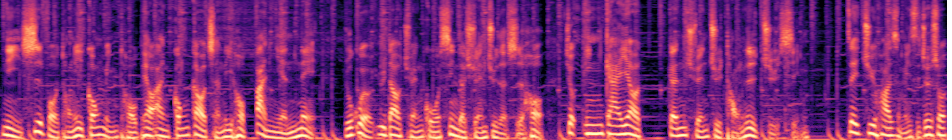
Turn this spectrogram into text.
你是否同意公民投票案公告成立后半年内，如果有遇到全国性的选举的时候，就应该要跟选举同日举行？”这句话是什么意思？就是说，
